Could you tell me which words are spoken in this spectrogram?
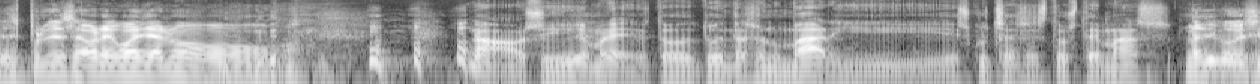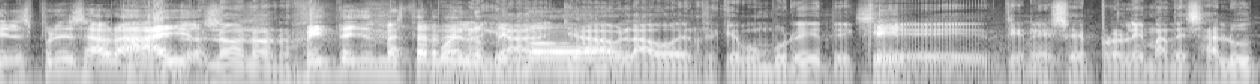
Si les pones ahora igual ya no... No, sí, hombre, tú, tú entras en un bar y escuchas estos temas. No digo que si les pones ahora No, a ellos. no, no, no. 20 años más tarde Bueno, lo ya, mismo. ya ha hablado Enrique Bumburi de que Sí. tiene ese problema de salud.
